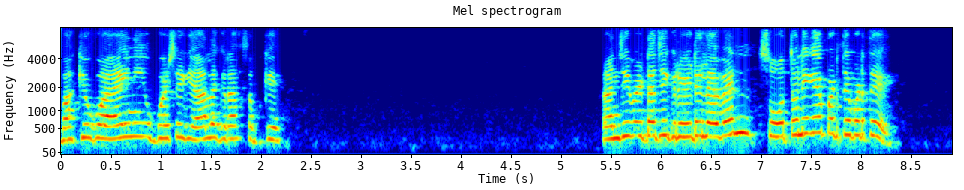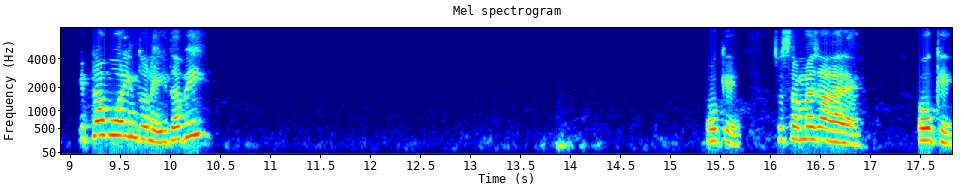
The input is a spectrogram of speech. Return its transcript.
बाकियों को आया ही नहीं, ऊपर से क्या लग रहा सबके? हाँ जी बेटा जी ग्रेड इलेवन सो तो नहीं गए पढ़ते पढ़ते इतना बोरिंग तो नहीं था भाई। ओके सो समझ आ रहा है। Okay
